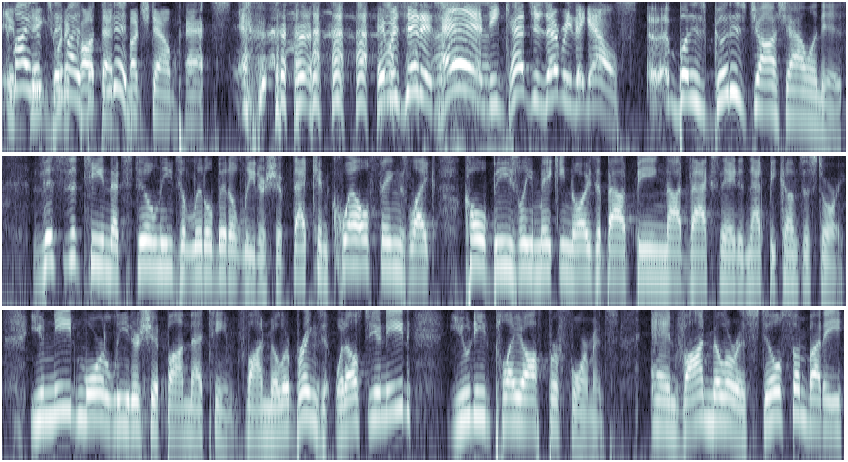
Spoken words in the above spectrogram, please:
if might Diggs would have caught that touchdown pass. it was in his hands. He catches everything else. But as good as Josh Allen is, this is a team that still needs a little bit of leadership that can quell things like Cole Beasley making noise about being not vaccinated, and that becomes a story. You need more leadership on that team. Von Miller brings it. What else do you need? You need playoff performance. And Von Miller is still somebody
